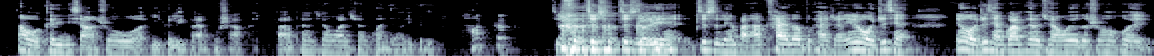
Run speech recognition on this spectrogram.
那我可以想说，我一个礼拜不刷朋友。把朋友圈完全关掉一个礼拜。好的，就是就是 就是连就是连把它开都不开着，因为我之前因为我之前关朋友圈，我有的时候会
